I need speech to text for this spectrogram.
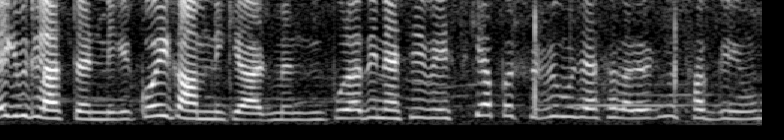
एक भी क्लास अटेंड नहीं की कोई काम नहीं किया आज मैंने। पूरा दिन ऐसे ही वेस्ट किया पर फिर भी मुझे ऐसा लग रहा है कि मैं थक गई हूँ।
